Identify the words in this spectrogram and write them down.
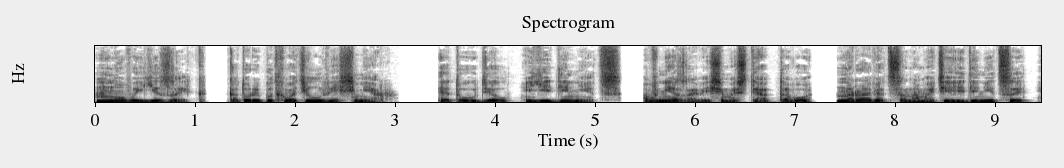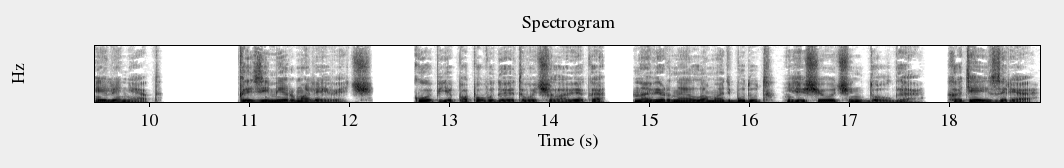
новый язык, который подхватил весь мир. Это удел единиц, вне зависимости от того, нравятся нам эти единицы или нет. Казимир Малевич. Копья по поводу этого человека, наверное, ломать будут еще очень долго, хотя и зря.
